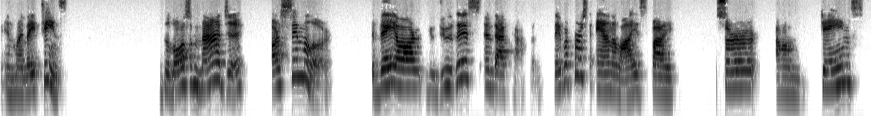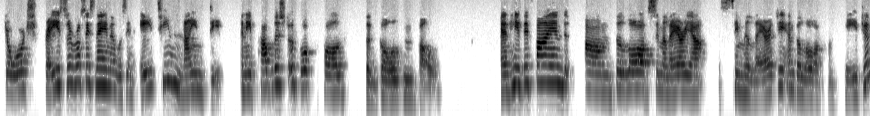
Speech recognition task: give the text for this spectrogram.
in my late teens the laws of magic are similar. They are, you do this and that happens. They were first analyzed by Sir um, James George Frazer was his name. It was in 1890. And he published a book called The Golden Bough. And he defined um, the law of similarity and the law of contagion.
